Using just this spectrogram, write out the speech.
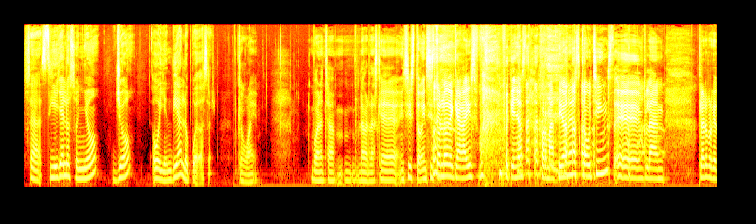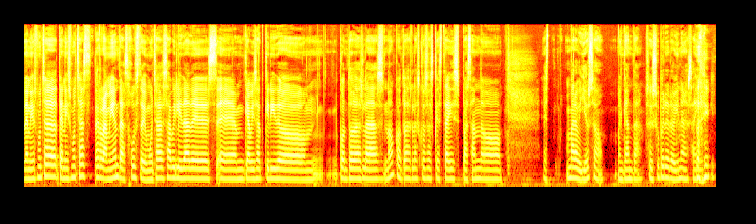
sea, si ella lo soñó, yo hoy en día lo puedo hacer. Qué guay. Bueno, cha, la verdad es que, insisto, insisto en lo de que hagáis pequeñas formaciones, coachings, eh, en plan... Claro, porque tenéis, mucha, tenéis muchas herramientas justo y muchas habilidades eh, que habéis adquirido mm, con todas las, ¿no? Con todas las cosas que estáis pasando. Es maravilloso. Me encanta. Sois súper heroínas ahí.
